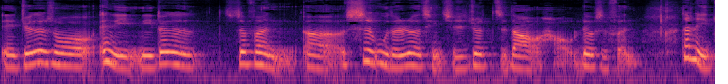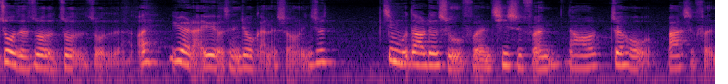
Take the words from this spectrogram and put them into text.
也觉得说，哎，你你对这这份呃事物的热情其实就只到好六十分，但你做着做着做着做着，哎，越来越有成就感的时候，你就。进不到六十五分、七十分，然后最后八十分。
